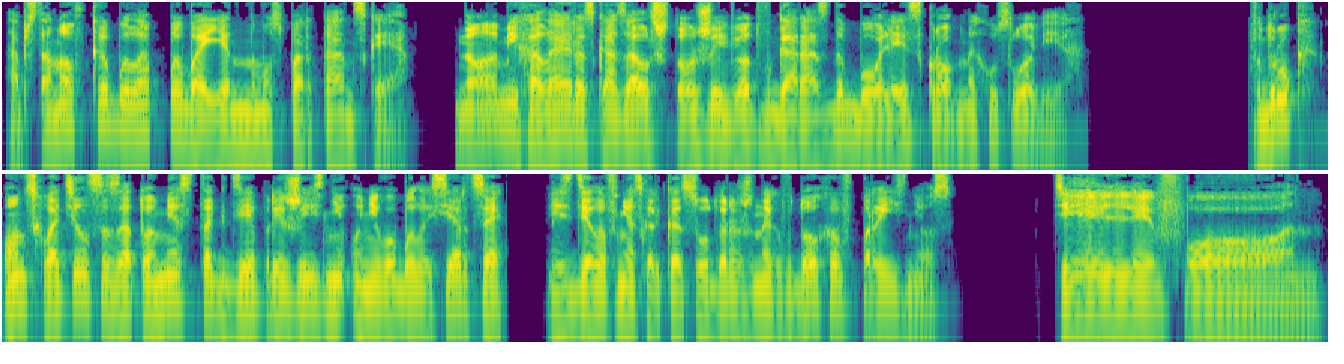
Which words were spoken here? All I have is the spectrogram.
Обстановка была по-военному спартанская, но Михалай рассказал, что живет в гораздо более скромных условиях. Вдруг он схватился за то место, где при жизни у него было сердце, и, сделав несколько судорожных вдохов, произнес «Телефон».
